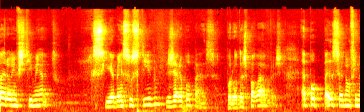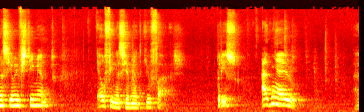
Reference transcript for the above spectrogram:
para o investimento que, se é bem sucedido, gera poupança. Por outras palavras, a poupança não financia o investimento, é o financiamento que o faz. Por isso, há dinheiro. Há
